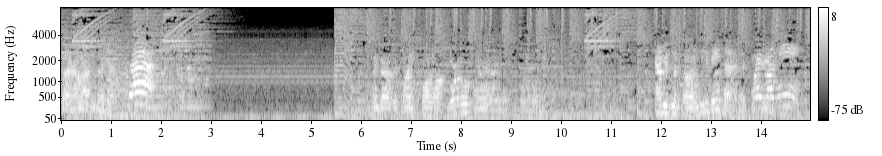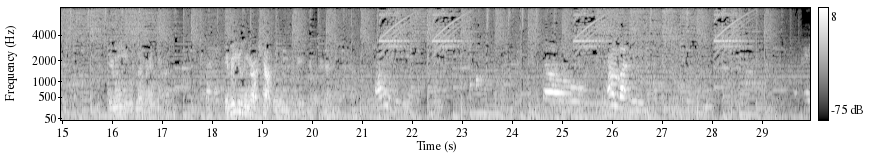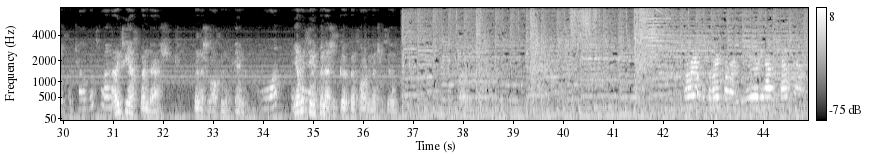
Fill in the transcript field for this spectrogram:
Sorry, I'm not do that yet. Crap! Maybe I was playing Lost World and uh, and I'm using the um, Wii U game pad. as you can Where's my meat? Your meat was never anything. If you're using your account, then you need to be your account. Probably give you. So, run button. Which one. At least we have Spin Dash. Spin Dash is awesome in this game. What? You haven't seen Spin Dash is good since Sonic Adventure 2. Hurry up with the race already. We already have a countdown.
